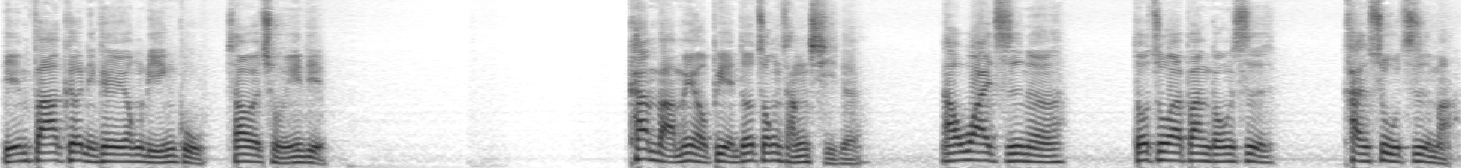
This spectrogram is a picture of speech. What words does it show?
联发科你可以用零股，稍微存一点。看法没有变，都中长期的。那外资呢？都坐在办公室看数字嘛，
